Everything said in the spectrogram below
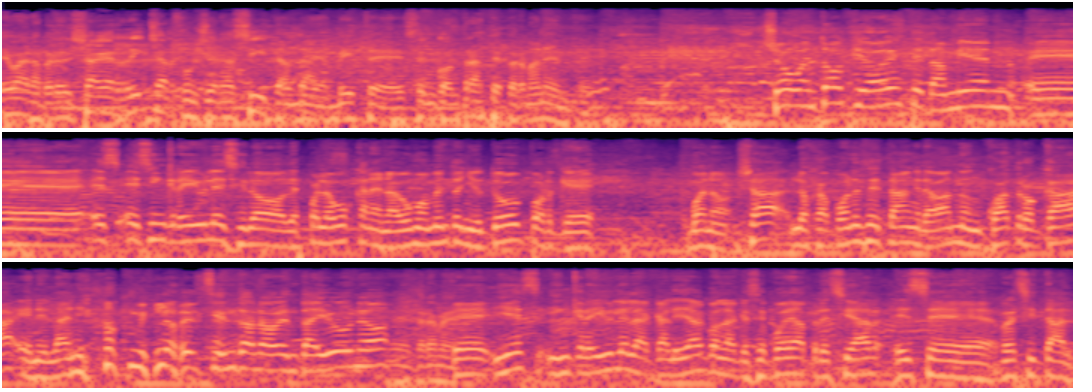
Y bueno, pero el Jagger Richard funciona así también, ¿viste? Es en contraste permanente. Show en Tokio, este también eh, es, es increíble si lo después lo buscan en algún momento en YouTube porque, bueno, ya los japoneses estaban grabando en 4K en el año 1991 Eh, y es increíble la calidad con la que se puede apreciar ese recital.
